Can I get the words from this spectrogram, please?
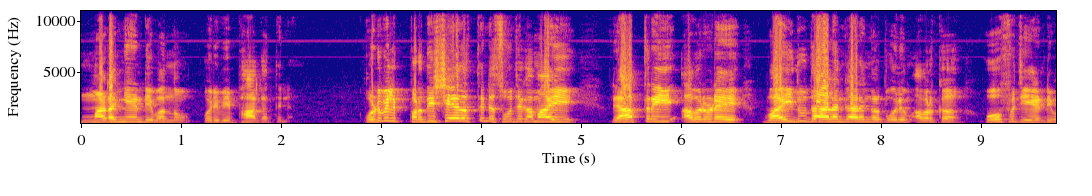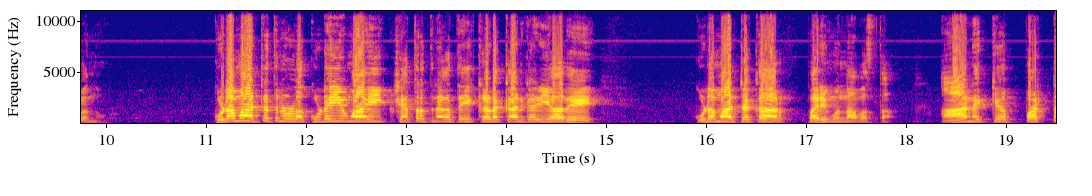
മടങ്ങേണ്ടി വന്നു ഒരു വിഭാഗത്തിന്. ഒടുവിൽ പ്രതിഷേധത്തിന്റെ സൂചകമായി രാത്രി അവരുടെ വൈദ്യുതാലങ്കാരങ്ങൾ പോലും അവർക്ക് ഓഫ് ചെയ്യേണ്ടി വന്നു. കുടമാറ്റത്തിനുള്ള കുടയുമായി ക്ഷേത്രത്തിനകത്തേക്ക് കടക്കാൻ കഴിയാതെ കുടമാറ്റക്കാർ പരുങ്ങുന്ന അവസ്ഥ. ആനയ്ക്ക് പട്ട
